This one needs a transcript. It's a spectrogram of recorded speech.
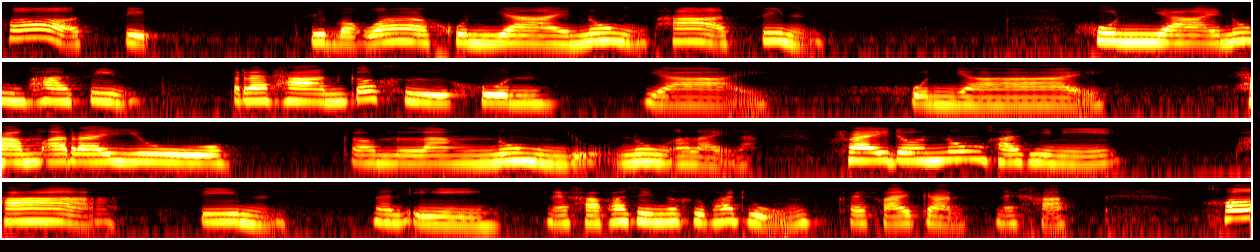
ข้อ 10 10 บอกว่าคุณยายนุ่งผ้าสิ้น คุณยายนุ่งผ้าสิ้น ประธานก็คือคุณยาย คุณยายทำอะไรอยู่กำลังนุ่งอยู่นุ่งอะไรล่ะ ใครโดนนุ่งคะทีนี้ ผ้าสิ้นนั่นเอง นะคะผ้าสิ้นก็คือผ้าถุงคล้ายๆกันนะคะข้อ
